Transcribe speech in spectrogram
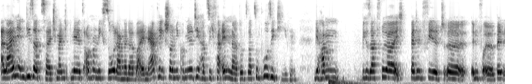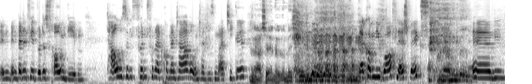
Alleine in dieser Zeit, ich meine, ich bin ja jetzt auch noch nicht so lange dabei, merke ich schon, die Community hat sich verändert und zwar zum Positiven. Wir haben, wie gesagt, früher, ich Battlefield, äh, in, äh, in, in Battlefield wird es Frauen geben. 1500 Kommentare unter diesem Artikel. Ja, ich erinnere mich. da kommen die War-Flashbacks. Ähm,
